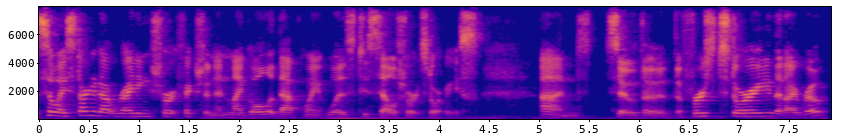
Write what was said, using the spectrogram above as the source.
So I started out writing short fiction, and my goal at that point was to sell short stories. And so the the first story that I wrote,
